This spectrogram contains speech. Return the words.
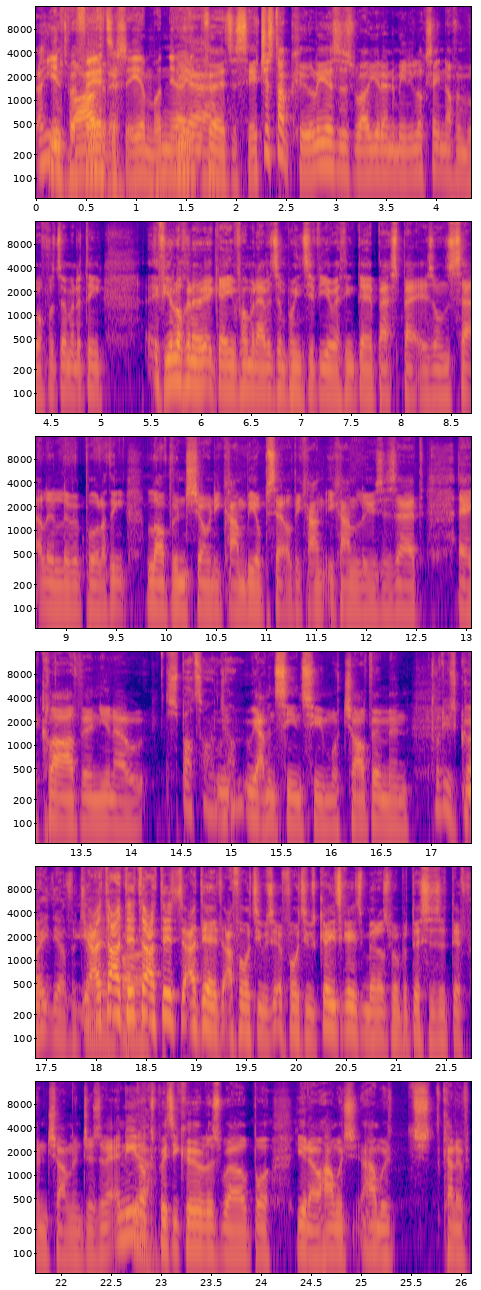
I think You'd you'd prefer to it. see him, wouldn't you? Yeah, Yeah. you prefer to see it. Just how cool he is as well. You know what I mean? He looks like nothing ruffles him, and I think if you're looking at a game from an Everton point of view, I think their best bet is unsettling Liverpool. I think Lovren's shown he can be upsettled, he can he can lose his head. Uh, Klavan, you know, Spot on, John. we haven't seen too much of him, and I thought he was great the other day. yeah, I, I did, I did, I did. I did. I thought he was, I thought he was great against Middlesbrough, but this is a different challenge, isn't it? And he Yeah. looks pretty cool as well. But you know, how much, how much kind of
